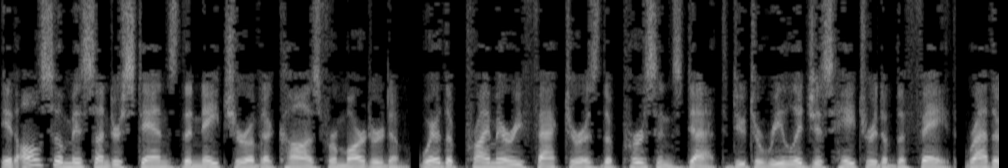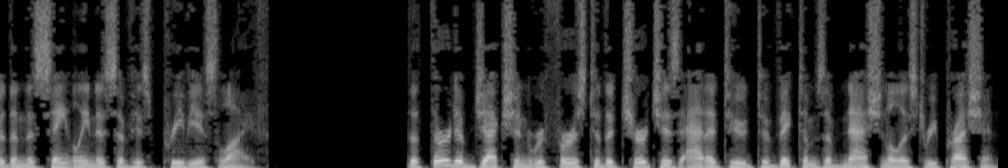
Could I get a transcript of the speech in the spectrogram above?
It also misunderstands the nature of a cause for martyrdom, where the primary factor is the person's death due to religious hatred of the faith, rather than the saintliness of his previous life. The third objection refers to the Church's attitude to victims of nationalist repression.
